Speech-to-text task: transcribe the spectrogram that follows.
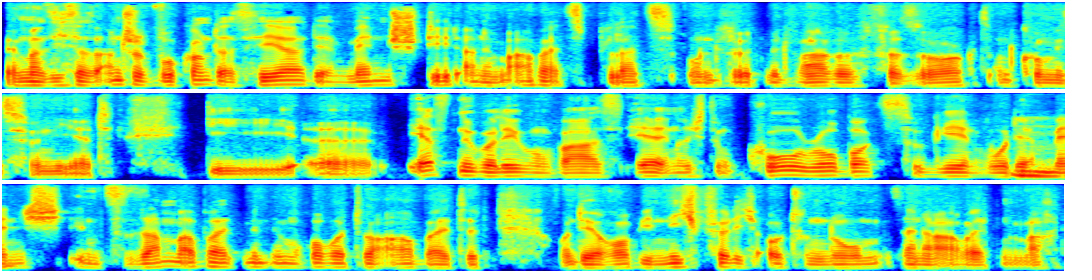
Wenn man sich das anschaut, wo kommt das her? Der Mensch steht an einem Arbeitsplatz und wird mit Ware versorgt und kommissioniert. Die äh, ersten Überlegungen war es, eher in Richtung Co-Robots zu gehen, wo der mhm. Mensch in Zusammenarbeit mit einem Roboter arbeitet und der Robby nicht völlig autonom seine Arbeiten macht.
